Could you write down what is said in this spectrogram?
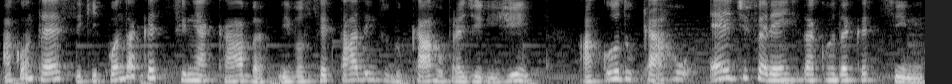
Acontece que quando a cutscene acaba e você está dentro do carro para dirigir, a cor do carro é diferente da cor da cutscene.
